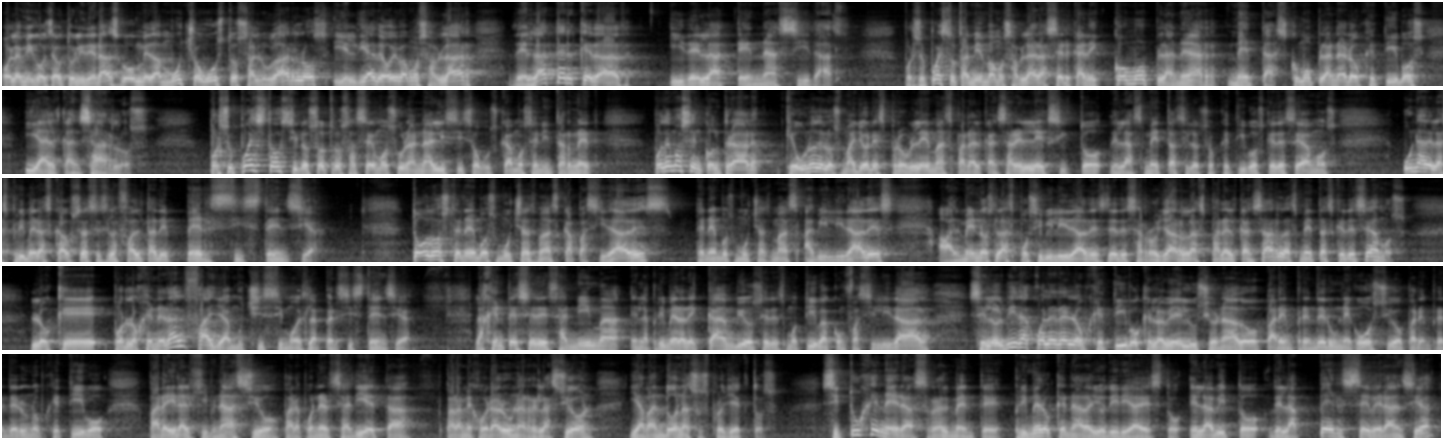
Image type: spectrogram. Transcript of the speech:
Hola amigos de Autoliderazgo, me da mucho gusto saludarlos y el día de hoy vamos a hablar de la terquedad y de la tenacidad. Por supuesto, también vamos a hablar acerca de cómo planear metas, cómo planear objetivos y alcanzarlos. Por supuesto, si nosotros hacemos un análisis o buscamos en Internet, podemos encontrar que uno de los mayores problemas para alcanzar el éxito de las metas y los objetivos que deseamos una de las primeras causas es la falta de persistencia. Todos tenemos muchas más capacidades, tenemos muchas más habilidades, al menos las posibilidades de desarrollarlas para alcanzar las metas que deseamos. Lo que por lo general falla muchísimo es la persistencia. La gente se desanima en la primera de cambio, se desmotiva con facilidad, se le olvida cuál era el objetivo que lo había ilusionado para emprender un negocio, para emprender un objetivo, para ir al gimnasio, para ponerse a dieta, para mejorar una relación y abandona sus proyectos. Si tú generas realmente, primero que nada yo diría esto, el hábito de la perseverancia,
